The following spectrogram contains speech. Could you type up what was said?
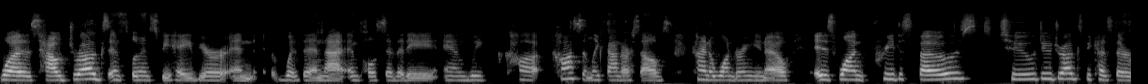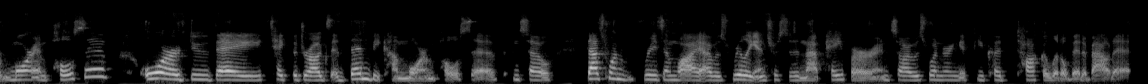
was how drugs influence behavior and within that impulsivity and we co- constantly found ourselves kind of wondering you know is one predisposed to do drugs because they're more impulsive or do they take the drugs and then become more impulsive and so that's one reason why i was really interested in that paper and so i was wondering if you could talk a little bit about it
